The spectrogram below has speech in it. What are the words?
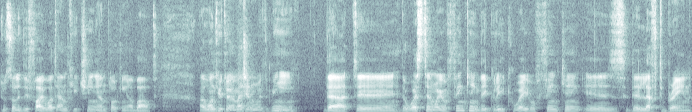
to solidify what I'm teaching and talking about. I want you to imagine with me that uh, the Western way of thinking, the Greek way of thinking, is the left brain.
